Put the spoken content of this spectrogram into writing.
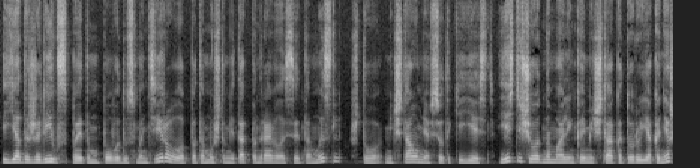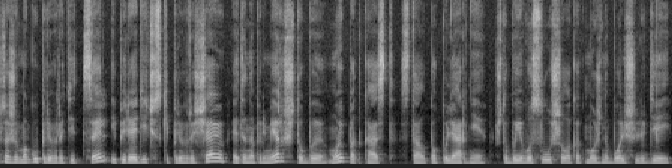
И я даже рилс по этому поводу смонтировала, потому что мне так понравилась эта мысль, что мечта у меня все-таки есть. Есть еще одна маленькая мечта, которую я, конечно же, могу превратить в цель и периодически превращаю. Это, например, чтобы мой подкаст стал популярнее, чтобы его слушало как можно больше людей.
